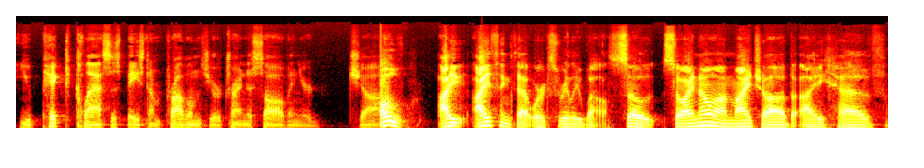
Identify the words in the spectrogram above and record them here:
you picked classes based on problems you were trying to solve in your job. Oh, I, I think that works really well. So so I know on my job I have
